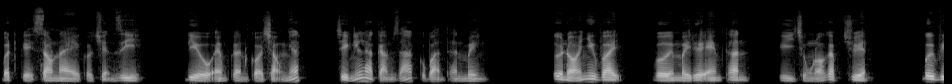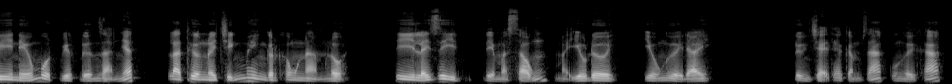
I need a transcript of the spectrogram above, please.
Bất kể sau này có chuyện gì, điều em cần coi trọng nhất chính là cảm giác của bản thân mình. Tôi nói như vậy với mấy đứa em thân khi chúng nó gặp chuyện, bởi vì nếu một việc đơn giản nhất là thường lấy chính mình còn không làm nổi, thì lấy gì để mà sống, mà yêu đời, yêu người đây? Đừng chạy theo cảm giác của người khác,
